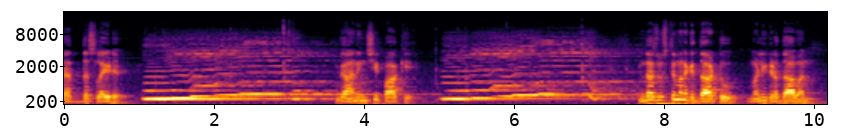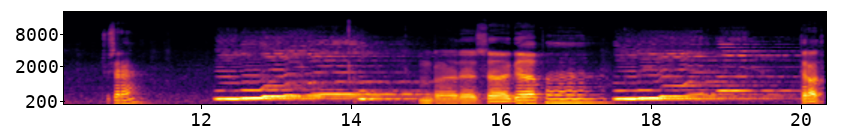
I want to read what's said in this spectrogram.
పెద్ద స్లైడ్. గా నుంచి పాకే. ఇందా చూస్తే మనకి దాటు మళ్ళీ ఇక్కడ దావన్ చూసారా? బరసగప తర్వాత?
